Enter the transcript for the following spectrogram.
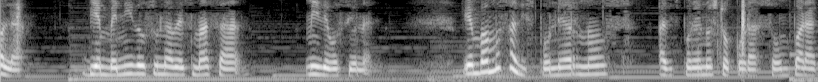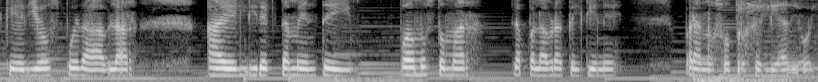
Hola, bienvenidos una vez más a mi devocional. Bien, vamos a disponernos, a disponer nuestro corazón para que Dios pueda hablar a Él directamente y podamos tomar la palabra que Él tiene para nosotros el día de hoy.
